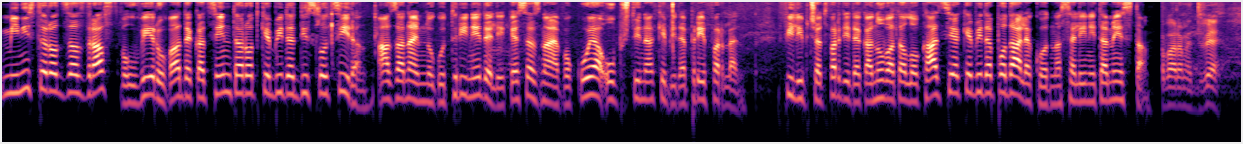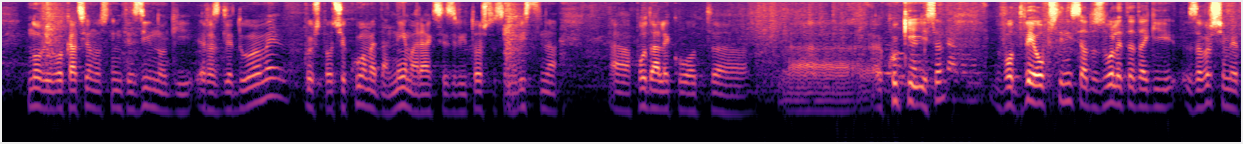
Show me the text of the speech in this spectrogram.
Министерот за здравство уверува дека центарот ќе биде дислоциран, а за најмногу три недели ќе се знае во која општина ќе биде префрлен. Филипче тврди дека новата локација ќе биде подалеку од населените места. Бараме две нови локации, односно интензивно ги разгледуваме, кои што очекуваме да нема реакција заради тоа што се навистина подалеку од Куки и се. Во две општини се дозволете да ги завршиме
